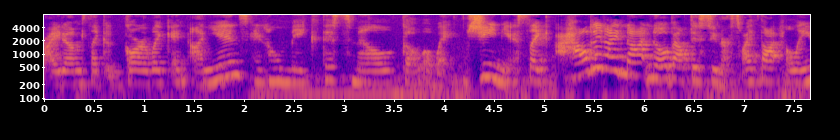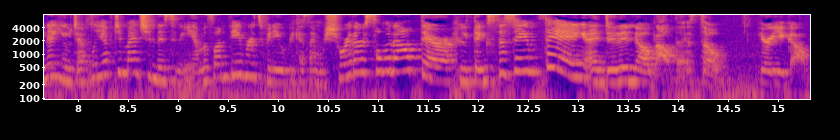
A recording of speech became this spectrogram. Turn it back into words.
items like garlic and onions and it'll make the smell go away. Genius. Like how did I not know about this sooner? So I thought, Alaina, you definitely have to mention this in the Amazon favorites video because I'm sure there's someone out there who thinks the same thing and didn't know about this. So here you go.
